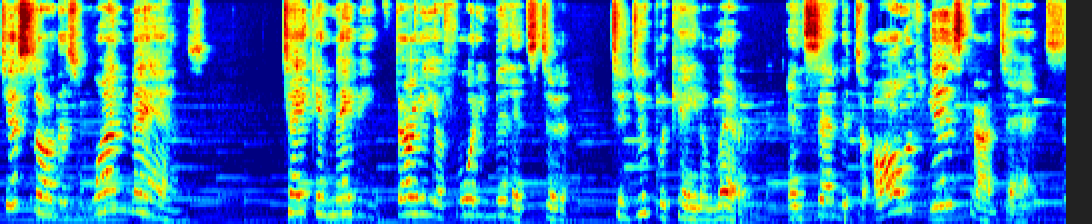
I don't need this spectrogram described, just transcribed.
Just on this one man's taking maybe 30 or 40 minutes to, to duplicate a letter and send it to all of his contacts.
